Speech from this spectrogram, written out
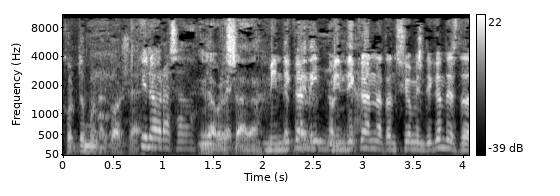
Escolta'm una cosa. I una abraçada. I una abraçada. M'indiquen, no atenció, m'indiquen des, de,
